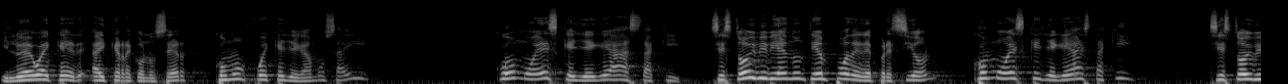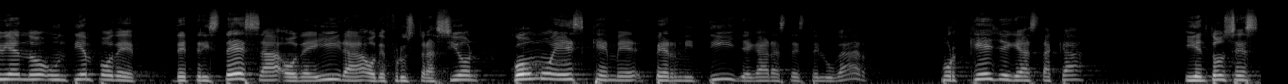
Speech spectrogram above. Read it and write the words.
y luego hay que, hay que reconocer cómo fue que llegamos ahí. ¿Cómo es que llegué hasta aquí? Si estoy viviendo un tiempo de depresión, ¿cómo es que llegué hasta aquí? Si estoy viviendo un tiempo de, de tristeza o de ira o de frustración, ¿Cómo es que me permití llegar hasta este lugar? ¿Por qué llegué hasta acá? Y entonces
